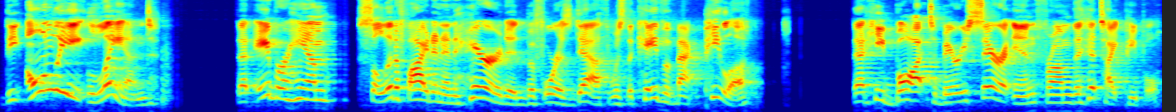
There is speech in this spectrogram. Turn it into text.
The only land that Abraham solidified and inherited before his death was the cave of Machpelah that he bought to bury Sarah in from the Hittite people.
